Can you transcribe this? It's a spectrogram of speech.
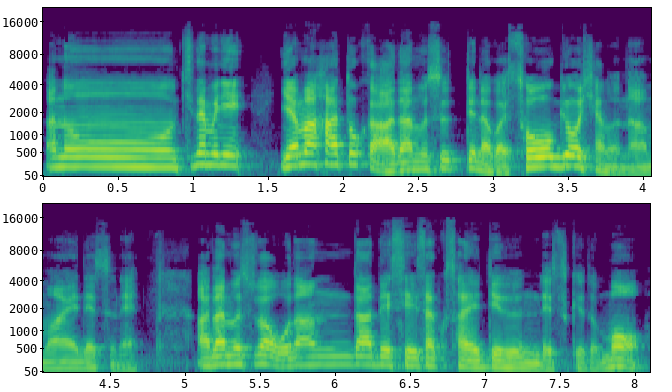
あのー、ちなみに、ヤマハとかアダムスっていうのはこれ創業者の名前ですね。アダムスはオランダで制作されてるんですけども、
